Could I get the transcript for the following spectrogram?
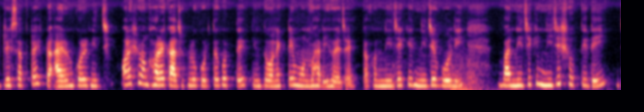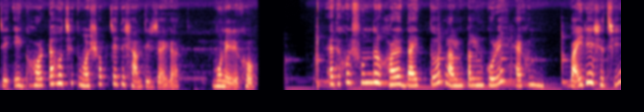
ড্রেস আপটা একটু আয়রন করে নিচ্ছি। অনেক সময় ঘরের কাজগুলো করতে করতে কিন্তু অনেকটাই মন ভারী হয়ে যায়। তখন নিজেকে নিজে বলি বা নিজেকে নিজে শক্তি দেই যে এই ঘরটা হচ্ছে তোমার সবচাইতে শান্তির জায়গা। মনে রেখো। এতক্ষণ সুন্দর ঘরের দায়িত্ব লালন পালন করে এখন বাইরে এসেছি।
